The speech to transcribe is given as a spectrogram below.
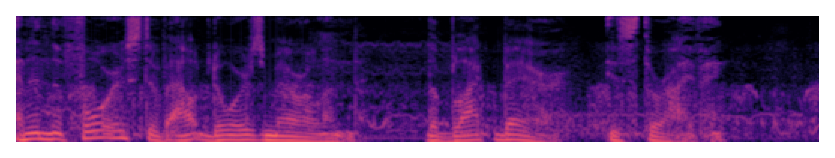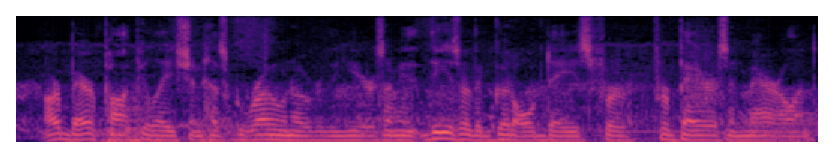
And in the forest of outdoors Maryland, the black bear is thriving. Our bear population has grown over the years. I mean, these are the good old days for, for bears in Maryland.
